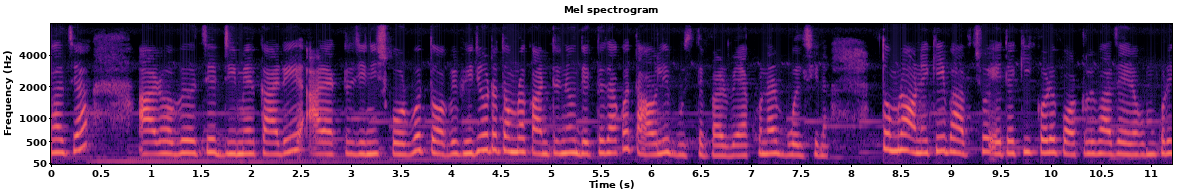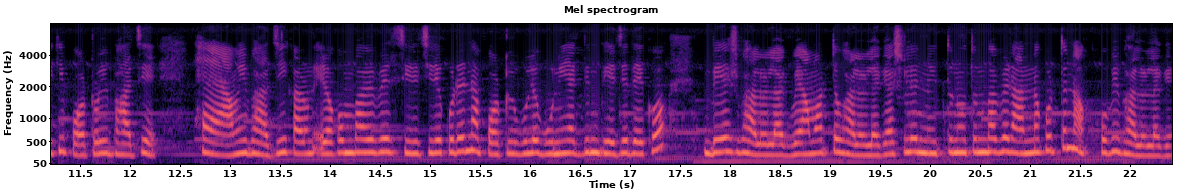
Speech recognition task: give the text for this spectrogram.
ভাজা, আর হবে হচ্ছে ডিমের কারি, আর একটা জিনিস করব। তবে ভিডিওটা তোমরা কন্টিনিউ দেখতে থাকো, তাহলেই বুঝতে পারবে। এখন আর বলছি না। তোমরা অনেকেই ভাবছ, এটা কি করে পটল ভাজা? এরকম করে কি পটল ভাজে? হ্যাঁ আমি ভাজি। কারণ এরকমভাবে বেশ চিড়ে চিড়ে করে না পটলগুলো বুনিয়ে একদিন ভেজে দেখো, বেশ ভালো লাগবে। আমার তো ভালো লাগে। আসলে নিত্য নতুনভাবে রান্না করতে না খুবই ভালো লাগে।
